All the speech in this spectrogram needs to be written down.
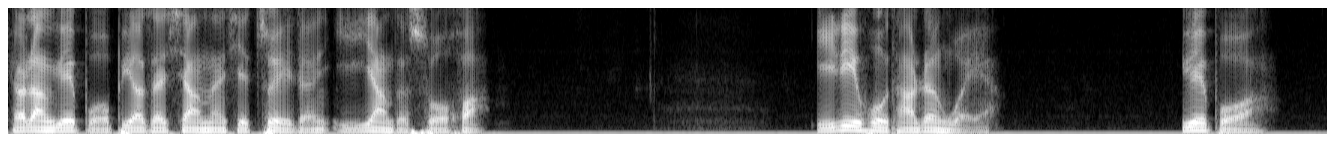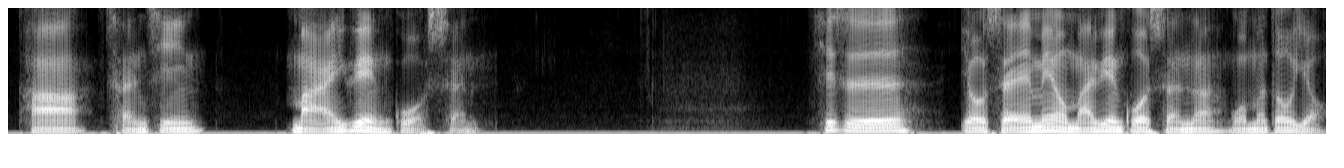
要让约伯不要再像那些罪人一样的说话。以利户他认为啊。约伯啊，他曾经埋怨过神。其实有谁没有埋怨过神呢？我们都有。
